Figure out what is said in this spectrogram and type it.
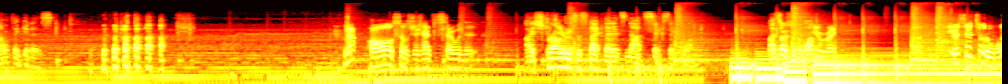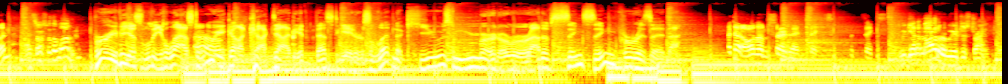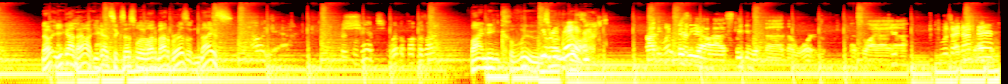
don't think it is. not all soldiers have to start with it. I strongly Zero. suspect that it's not 661. Mine starts with a 1. You're right. Uh, yours starts with a 1? Mine starts with a 1. Previously, last oh. week on Cockeye, the investigators let an accused murderer out of Sing Sing prison. I thought all of them started at 6 six. Did we get him out or we were just trying? No, you got out. You guys successfully let him out of prison. Nice. Hell yeah. Shit, where the fuck was I? Finding clues. You were in the there. car. I think we What were busy uh, sleeping with the, the warden. That's why I. Uh, Was I not there?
